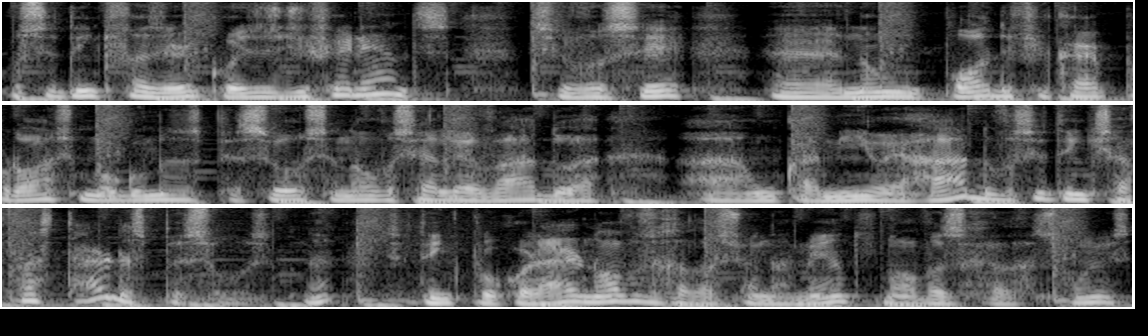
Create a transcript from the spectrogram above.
você tem que fazer coisas diferentes. Se você eh, não pode ficar próximo a algumas pessoas, senão você é levado a, a, um caminho errado, você tem que se afastar das pessoas. Né? Você tem que procurar novos relacionamentos, novas relações,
